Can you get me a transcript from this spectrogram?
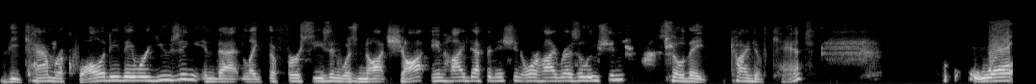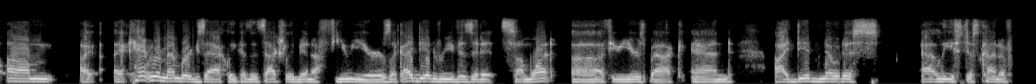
the camera quality they were using in that like the first season was not shot in high definition or high resolution so they kind of can't Well, um, I, I can't remember exactly because it's actually been a few years. Like I did revisit it somewhat uh, a few years back, and I did notice at least just kind of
